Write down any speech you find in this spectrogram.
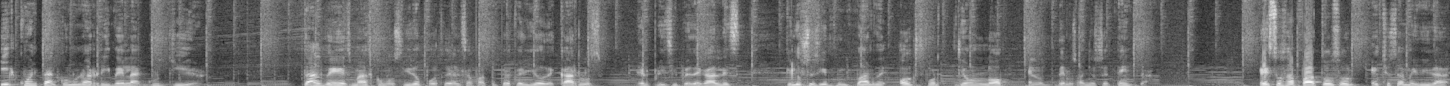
y cuentan con una ribela Goodyear. Tal vez más conocido por ser el zapato preferido de Carlos, el príncipe de Gales, que luce siempre un par de Oxford John Love de los años 70. Estos zapatos son hechos a medida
